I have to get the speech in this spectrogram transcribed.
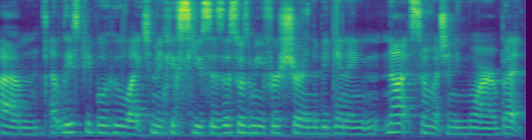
um, at least people who like to make excuses, this was me for sure in the beginning, not so much anymore, but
